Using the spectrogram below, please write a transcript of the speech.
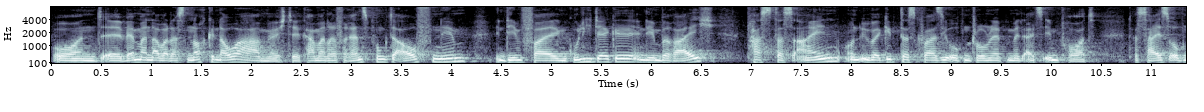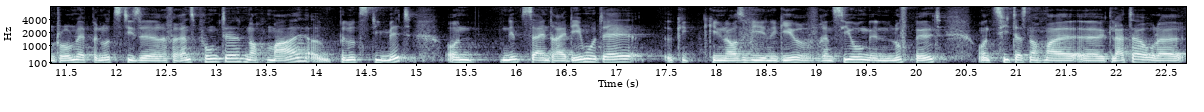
Und äh, wenn man aber das noch genauer haben möchte, kann man Referenzpunkte aufnehmen, in dem Fall ein Gullideckel in dem Bereich, passt das ein und übergibt das quasi OpenDroneMap mit als Import. Das heißt, OpenDroneMap benutzt diese Referenzpunkte nochmal, äh, benutzt die mit und nimmt sein 3D-Modell, genauso wie eine Georeferenzierung in Luftbild, und zieht das nochmal äh, glatter oder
